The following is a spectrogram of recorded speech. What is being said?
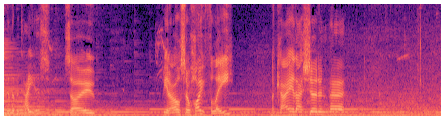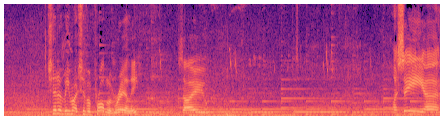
in the potatoes. So, you know, so hopefully, okay, that shouldn't, uh, shouldn't be much of a problem, really. So, I see, uh,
